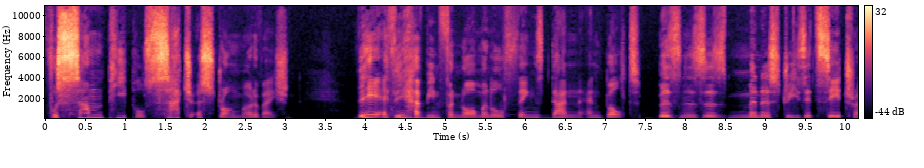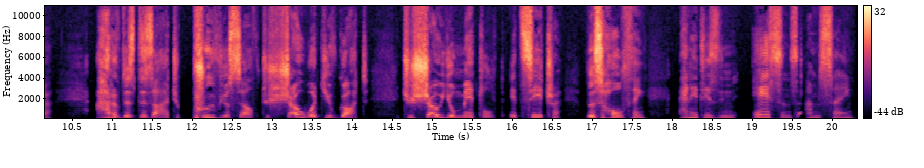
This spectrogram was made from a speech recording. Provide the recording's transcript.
for some people such a strong motivation. There, there have been phenomenal things done and built businesses, ministries, etc., out of this desire to prove yourself, to show what you've got, to show your mettle, etc. This whole thing. And it is in essence, I'm saying,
